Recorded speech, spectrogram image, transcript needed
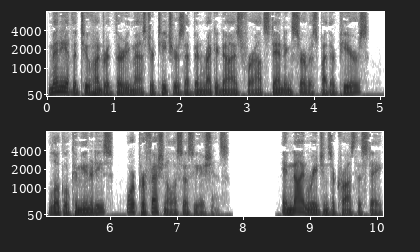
Many of the 230 master teachers have been recognized for outstanding service by their peers, local communities, or professional associations. In nine regions across the state,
